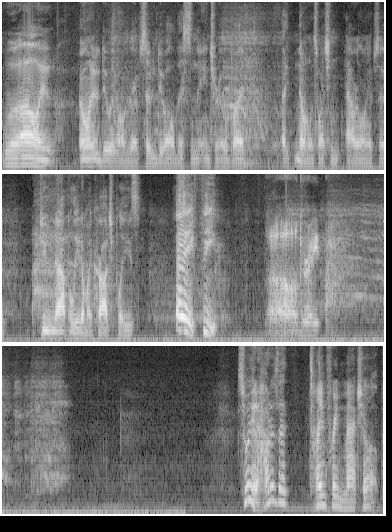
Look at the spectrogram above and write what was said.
Well, oh, I wanted to do a longer episode to do all this in the intro, but I, no one wants to watch an hour long episode. Do not bleed on my crotch, please. Hey, feet. oh, great. So, wait, how does that time frame match up?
